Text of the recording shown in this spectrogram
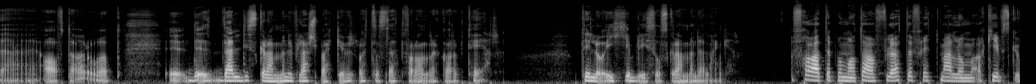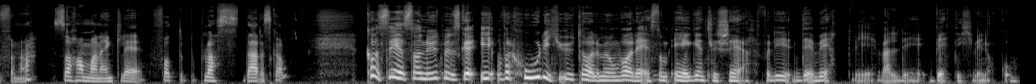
eh, avtar, og at eh, det veldig skremmende flashbacket rett og slett forandrer karakter. Til å ikke bli så skremmende lenger. fra at det på en måte har fløtet fritt mellom arkivskuffene, så har man egentlig fått det på plass der det skal. Kan se sånn ut, men jeg skal overhodet ikke uttale meg om hva det er som egentlig skjer, for det vet vi veldig, vet ikke vi nok om.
